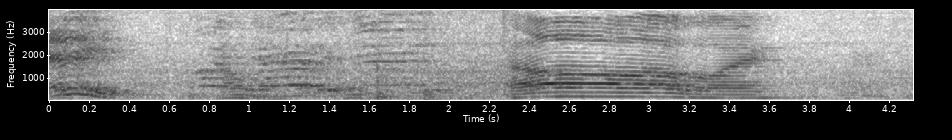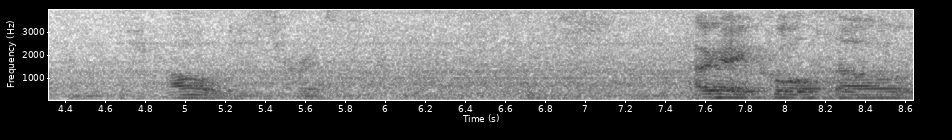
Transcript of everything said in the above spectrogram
Hey! Oh. Oh boy. Oh, Jesus Christ. Okay, cool. So,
